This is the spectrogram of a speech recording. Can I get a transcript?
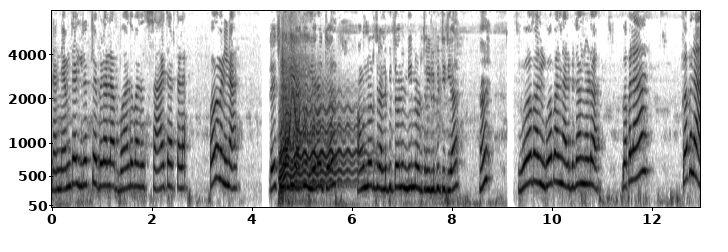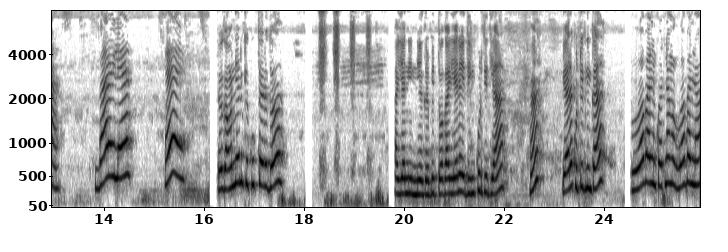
ನನ್ನ ನೆಮ್ಮದಿಯಾಗಿ ಇರೋಕ್ಕೆ ಬಿಡಲ್ಲ ಬಂದು ಬಂದು ಸಾಯ್ತಾ ಇರ್ತಾಳೆ. ಹೋಗಮ್ಮ ನೀನ. ಯಾಕೆ ಏನಾಯ್ತು ಅವ್ನು ನೋಡಿದ್ರೆ ಅಲ್ಲಿ ಬಿದ್ದವನು ನೀನು ನೋಡಿದ್ರೆ ಇಲ್ಲಿ ಬಿದ್ದಿದ್ಯಾ? ಹಾಂ? ಗೋಪಾಲ್ ಗೋಪಾಲ್ ಅಲ್ಲಿ ಬಿದ್ದವ್ ನೋಡು. ಗೋಪಾಲ? ಗೋಪಾಲ? ಬಾರ ಇಲ್ಲೇ? ಹೇಯ್ ಇವಾಗ ಅವನೇನಕ್ಕೆ ಕೂಗ್ತಾ ಇರೋದು? ಅಯ್ಯ ನಿನ್ನ ಎಗ್ರ ಬಿತ್ತೋಗ ಏನೇ ಇದು ಹಿಂಗೆ ಕುಡ್ತಿದ್ಯಾ ಹಾಂ? ಯಾರ ಕೊಟ್ಟಿದ್ದು ನಿಂಕ ಗೋಪಾಲ್ ಕೊಟ್ಟನಮ್ಮ ಗೋಪಾಲ್ನು?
